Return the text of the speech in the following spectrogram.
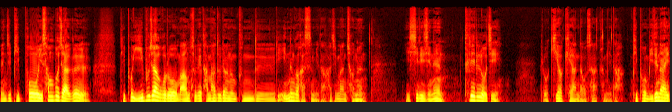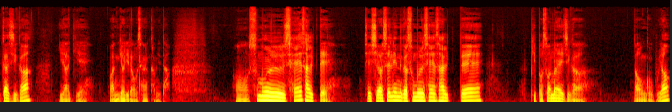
왠지 비포 이 3부작을 비포 2부작으로 마음속에 담아두려는 분들이 있는 것 같습니다. 하지만 저는 이 시리즈는 trilogy로 기억해야 한다고 생각합니다. 비포 미드나잇까지가 이야기의 완결이라고 생각합니다. 어, 23살 때, 제시와 셀린느가 23살 때 비포 선라이즈가 나온 거고요.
